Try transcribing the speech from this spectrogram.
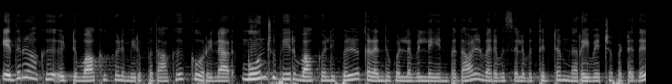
எதிராக எட்டு வாக்குகளும் இருப்பதாக கூறினார். மூன்று பேர் வாக்களிப்பில் கலந்து கொள்ளவில்லை என்பதால் வரவு செலவு திட்டம் நிறைவேற்றப்பட்டது.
